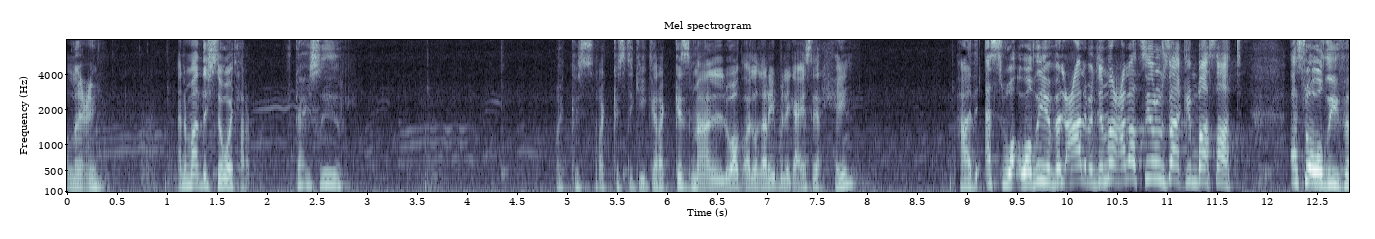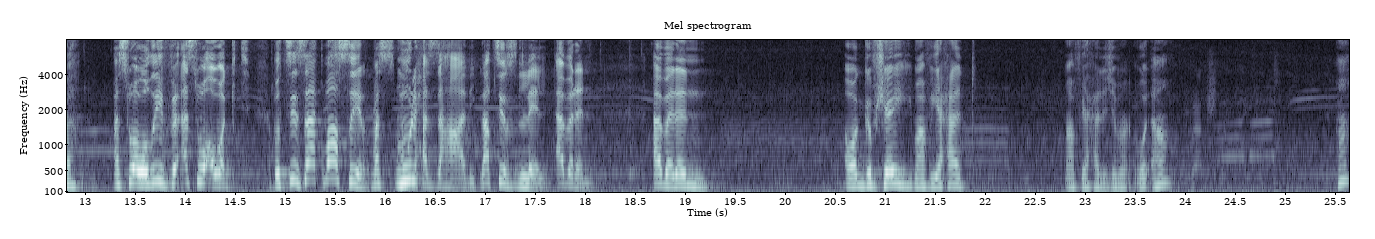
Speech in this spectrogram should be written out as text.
الله يعين. أنا ما أدري إيش سويت حرب إيش قاعد يصير؟ ركز ركز دقيقة ركز مع الوضع الغريب اللي قاعد يصير الحين. هذه أسوأ وظيفة في العالم يا جماعة لا تصيرون سائق باصات. أسوأ وظيفة اسوء وظيفة اسوء وقت. بتصير سائق باص صير بس مو الحزة هذه لا تصير الليل ابدا ابدا. أوقف شيء ما في أحد. ما في أحد يا جماعة. ها؟ ها؟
